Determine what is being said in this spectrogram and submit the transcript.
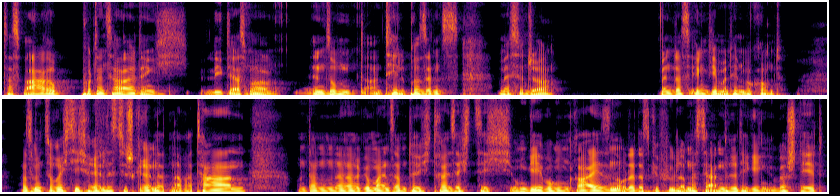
das wahre Potenzial, denke ich, liegt erstmal in so einem Telepräsenz-Messenger, wenn das irgendjemand hinbekommt. Also mit so richtig realistisch gerenderten Avataren und dann äh, gemeinsam durch 360 Umgebungen reisen oder das Gefühl haben, dass der andere dir gegenübersteht,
